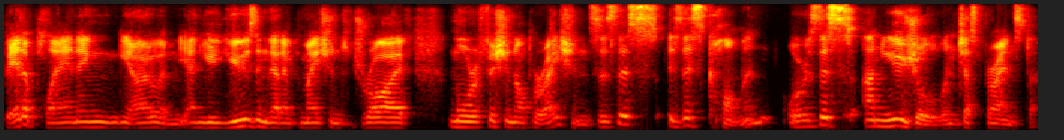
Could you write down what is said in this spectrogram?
better planning, you know, and, and you're using that information to drive more efficient operations. Is this is this common or is this unusual and just for ANSTO?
